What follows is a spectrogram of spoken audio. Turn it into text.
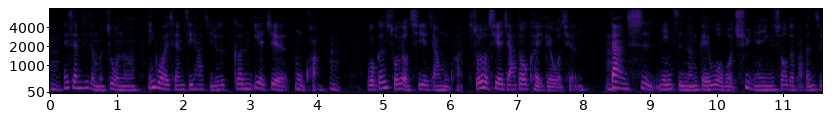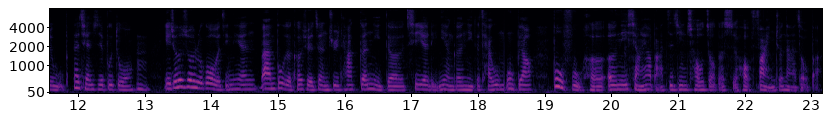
嗯，SMC 怎么做呢？英国 SMC 它其实就是跟业界募款。嗯，我跟所有企业家募款，所有企业家都可以给我钱，但是你只能给我我去年营收的百分之五。那钱其实不多。嗯，也就是说，如果我今天颁布的科学证据，它跟你的企业理念跟你的财务目标不符合，而你想要把资金抽走的时候，fine 就拿走吧，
